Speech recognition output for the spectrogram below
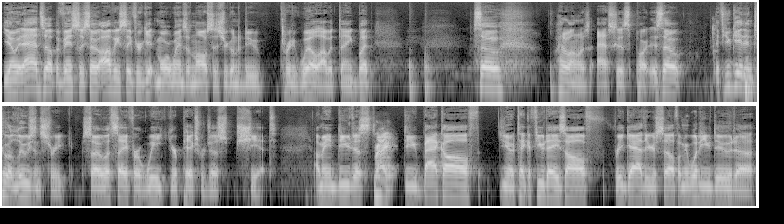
you know, it adds up eventually. So, obviously, if you're getting more wins and losses, you're going to do pretty well, I would think. But, so, how do I want to ask this part? Is though, if you get into a losing streak, so let's say for a week, your picks were just shit. I mean, do you just, Right. do you back off, you know, take a few days off, regather yourself? I mean, what do you do to,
